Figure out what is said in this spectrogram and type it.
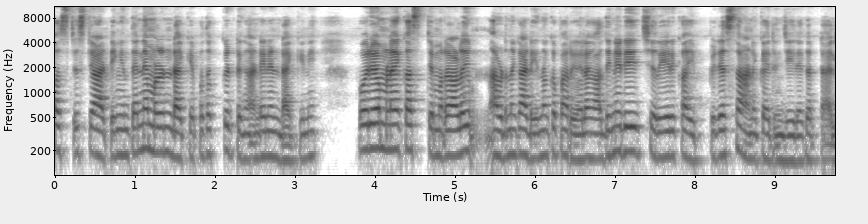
ഫസ്റ്റ് സ്റ്റാർട്ടിങ്ങിൽ തന്നെ നമ്മൾ ഉണ്ടാക്കിയപ്പോൾ അതൊക്കെ ഇട്ടുകാണ്ടേനെ ഉണ്ടാക്കിന് അപ്പോൾ ഒരു നമ്മളെ കസ്റ്റമറുകൾ അവിടുന്ന് കടയിൽ നിന്നൊക്കെ പറയുമല്ലോ അതിനൊരു ചെറിയൊരു കയ്പ്പ് രസമാണ് കരിഞ്ചീരകം ഇട്ടാൽ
